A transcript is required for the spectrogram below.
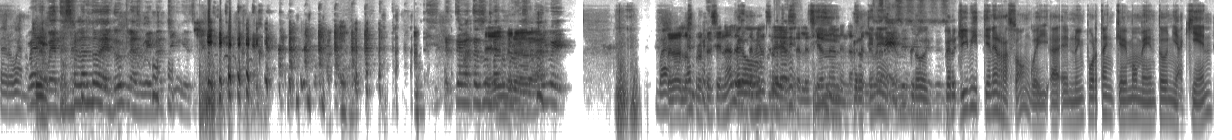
pero bueno. Bueno, güey, estás hablando de Douglas, güey, no chingues. Este vato es un Sí, vato profesional, güey. Bueno, Pero los profesionales Pero, también se, pero se lesionan sí, en la pero celebración. tiene, Sí, sí, sí, pero, sí, sí, sí. pero GB tiene razón, güey. Eh, no importa en qué momento ni a quién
